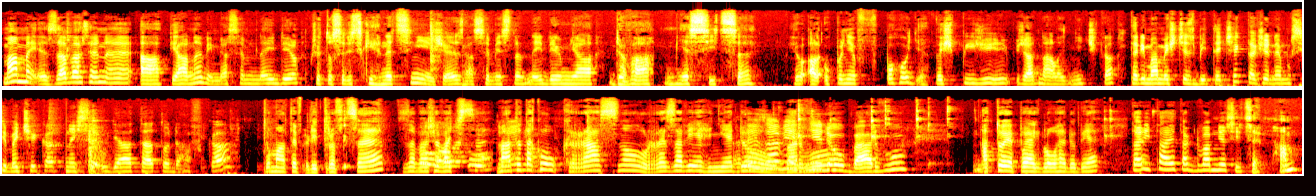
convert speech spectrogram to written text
Máme je zavařené a já nevím, já jsem nejdýl, protože to se vždycky hned sní, že? Já jsem myslím nejdýl měla dva měsíce, Jo, ale úplně v pohodě. Ve špíži žádná lednička. Tady mám ještě zbyteček, takže nemusíme čekat, než se udělá tato dávka. To máte v litrovce, zavařovačce. No, máte jenom- takovou krásnou rezavě hnědou Rezavě barvu. hnědou barvu. A to je po jak dlouhé době? Tady ta je tak dva měsíce. Ham?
